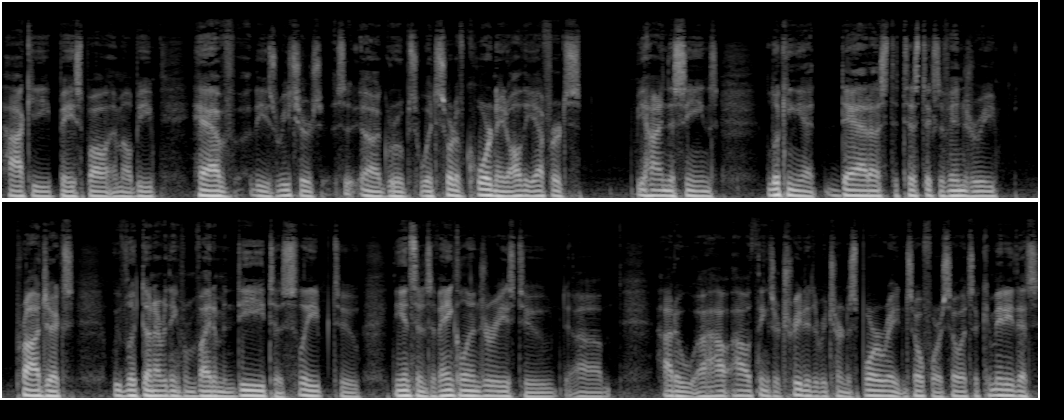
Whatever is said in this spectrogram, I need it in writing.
hockey, baseball, MLB, have these research uh, groups which sort of coordinate all the efforts behind the scenes, looking at data, statistics of injury, projects. We've looked on everything from vitamin D to sleep to the incidence of ankle injuries to um, how to uh, how, how things are treated, the return to sport rate, and so forth. So it's a committee that's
